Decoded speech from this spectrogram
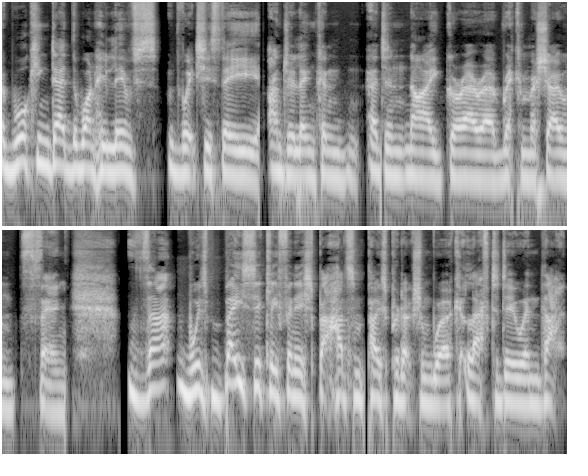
Walking Dead, the one who lives, which is the Andrew Lincoln, Danai Gurira, Rick and Michonne thing, that was basically finished but had some post-production work left to do and that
